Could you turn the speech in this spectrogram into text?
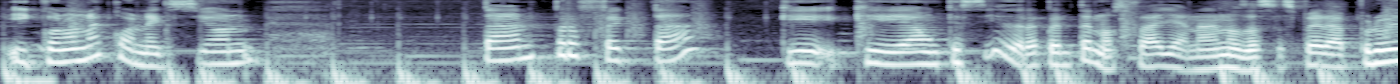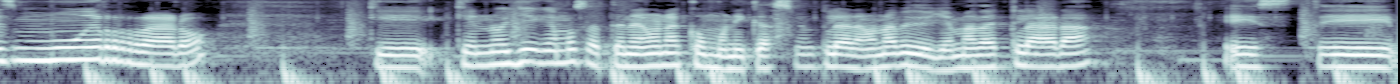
y con una conexión tan perfecta que, que aunque sí, de repente nos falla, ¿no? nos desespera, pero es muy raro que, que, no lleguemos a tener una comunicación clara, una videollamada clara. Este,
